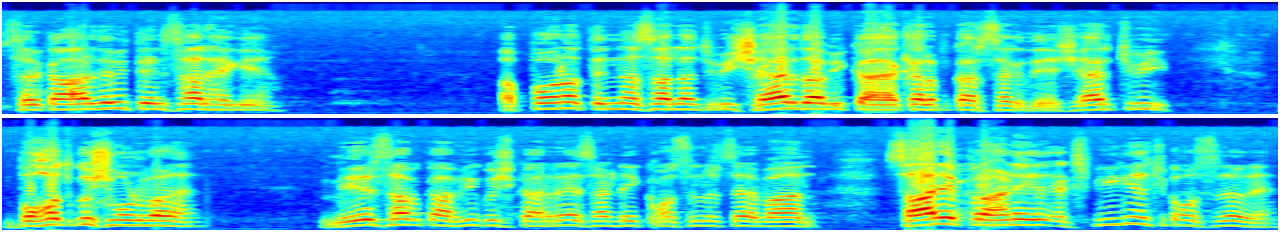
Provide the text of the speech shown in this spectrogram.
ਸਰਕਾਰ ਦੇ ਵੀ 3 ਸਾਲ ਹੈਗੇ ਆ, ਆਪਾਂ ਉਹਨਾਂ ਤਿੰਨਾਂ ਸਾਲਾਂ 'ਚ ਵੀ ਸ਼ਹਿਰ ਦਾ ਵੀ ਕਾਇਆਕਲਪ ਕਰ ਸਕਦੇ ਆ, ਸ਼ਹਿਰ 'ਚ ਵੀ ਬਹੁਤ ਕੁਝ ਹੋਣ ਵਾਲਾ ਹੈ। ਮੇਅਰ ਸਾਹਿਬ ਕਾਫੀ ਕੁਝ ਕਰ ਰਹੇ ਸਾਡੇ ਕਾਉਂਸਲਰ ਸਾਹਿਬਾਨ, ਸਾਰੇ ਪੁਰਾਣੇ ਐਕਸਪੀਰੀਅੰਸਡ ਕਾਉਂਸਲਰ ਹੈ।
